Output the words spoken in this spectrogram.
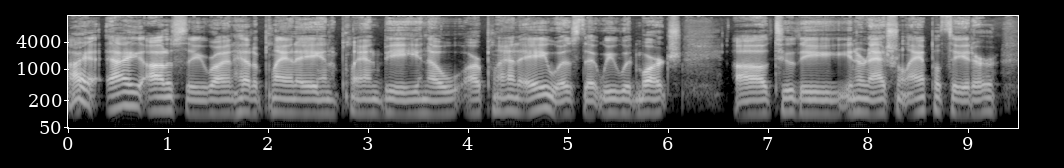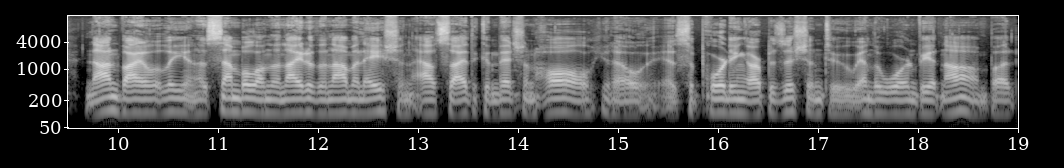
I, I honestly, Ryan, had a plan A and a plan B. You know, our plan A was that we would march uh, to the International Amphitheater nonviolently and assemble on the night of the nomination outside the convention hall, you know, supporting our position to end the war in Vietnam. But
